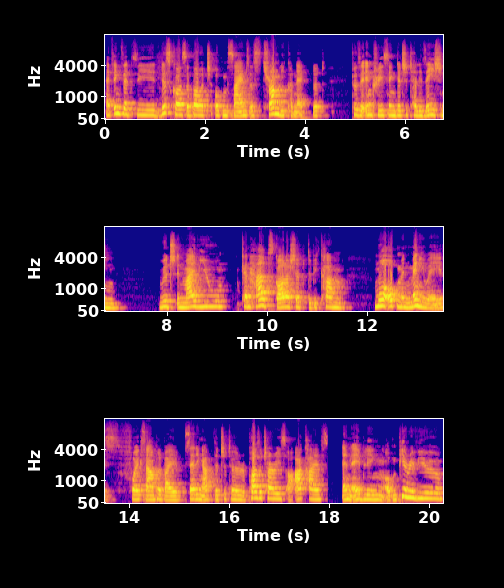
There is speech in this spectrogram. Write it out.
I think that the discourse about open science is strongly connected to the increasing digitalization, which, in my view, can help scholarship to become more open in many ways. For example, by setting up digital repositories or archives, enabling open peer review,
